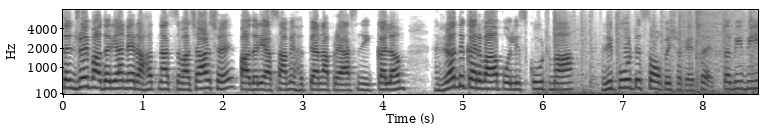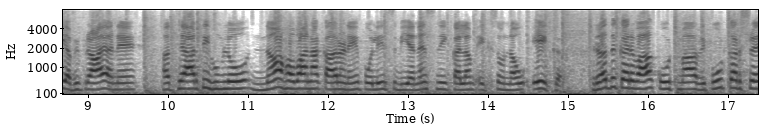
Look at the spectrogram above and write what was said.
સંજય પાદરિયાને રાહતના સમાચાર છે. પાદરિયા સામે હત્યાના પ્રયાસની કલમ રદ કરવા પોલીસ કોર્ટમાં રિપોર્ટ સોંપી શકે છે. તબીબી અભિપ્રાય અને હથિયારથી હુમલો ન હોવાના કારણે પોલીસ બીએનએસની કલમ એકસો નવ એક રદ કરવા કોર્ટમાં રિપોર્ટ કરશે.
